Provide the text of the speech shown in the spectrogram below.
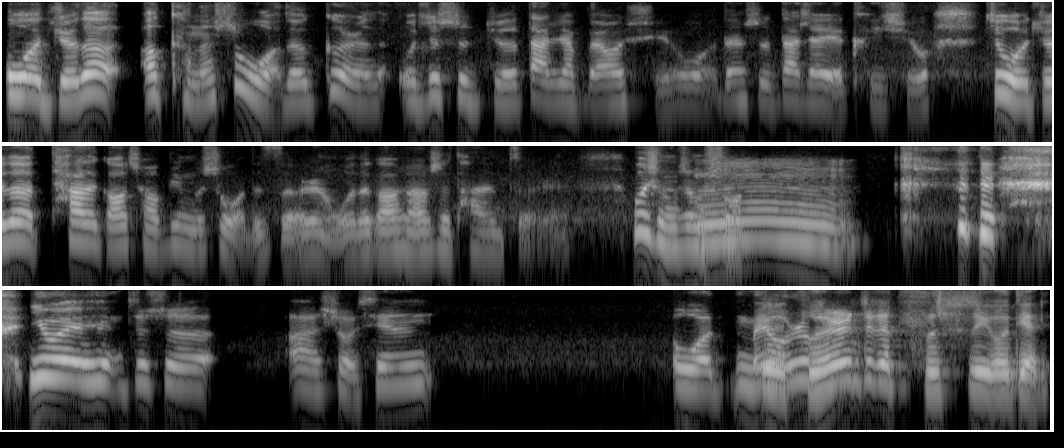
我觉得呃，可能是我的个人，我就是觉得大家不要学我，但是大家也可以学我。就我觉得他的高潮并不是我的责任，我的高潮是他的责任。为什么这么说？嗯，因为就是呃，首先我没有责任这个词是有点。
